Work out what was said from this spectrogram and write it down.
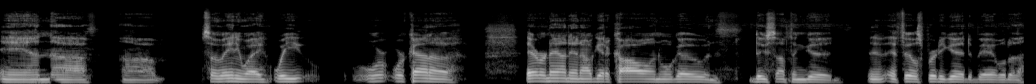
And um, so anyway, we we're, we're kind of every now and then I'll get a call and we'll go and do something good. It, it feels pretty good to be able to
